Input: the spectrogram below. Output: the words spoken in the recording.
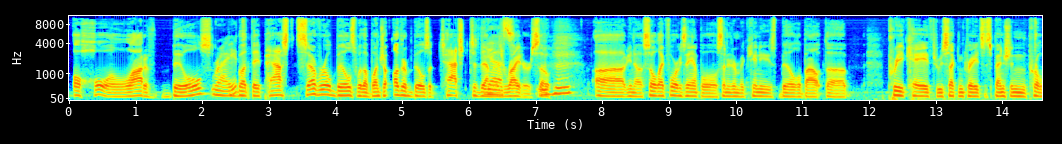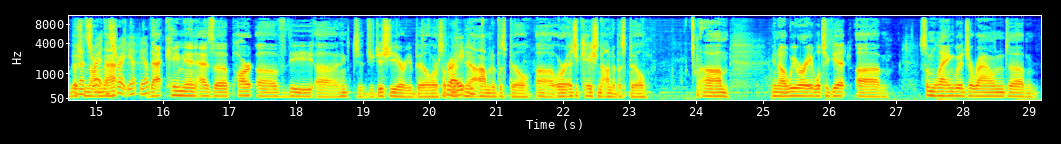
a whole lot of bills, Right. But they passed several bills with a bunch of other bills attached to them Yes. as writers. So, Mm-hmm. uh, you know, so like for example, Senator McKinney's bill about the pre-K through second grade suspension prohibition Oh, that's on right, that. that's right, yep, yep. That came in as a part of the uh, I think ju- judiciary bill or something, Right. like, yeah, omnibus bill uh, or education omnibus bill. Um, you know, we were able to get um, some language around um,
